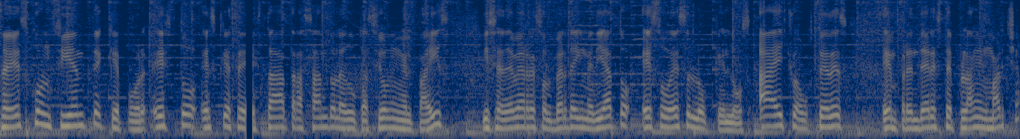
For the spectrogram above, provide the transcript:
¿Se es consciente que por esto es que se está atrasando la educación en el país y se debe resolver de inmediato? ¿Eso es lo que los ha hecho a ustedes emprender este plan en marcha?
